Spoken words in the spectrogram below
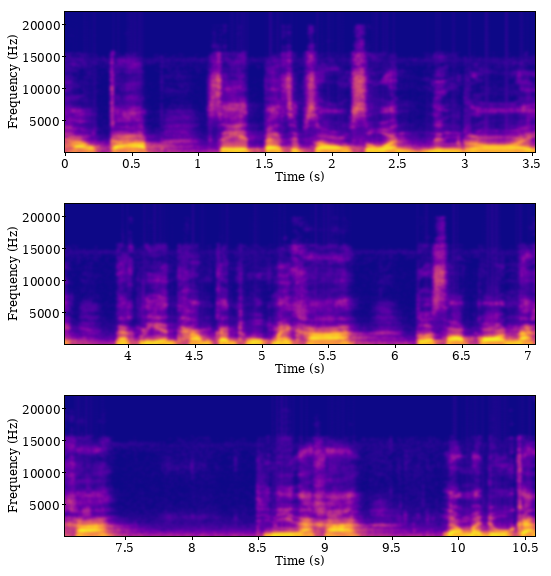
เท่ากับเศษ 82 ส่วน 100 นักเรียนทำกันถูกไหมคะ ตรวจสอบก่อนนะคะ ทีนี้นะคะ เรามาดูกัน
